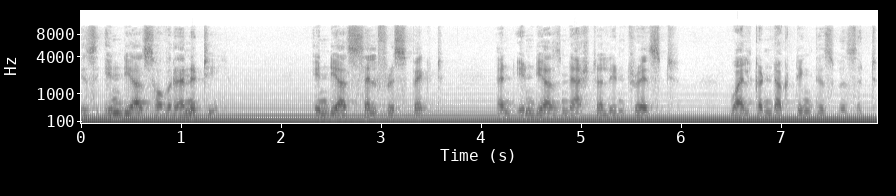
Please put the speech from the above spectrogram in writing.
is India's sovereignty, India's self-respect and India's national interest while conducting this visit.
